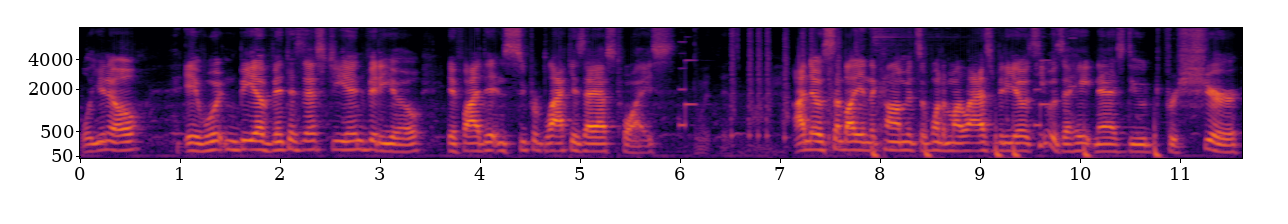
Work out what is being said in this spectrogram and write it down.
Well, you know, it wouldn't be a Ventus SGN video if I didn't super black his ass twice. I know somebody in the comments of one of my last videos, he was a hating ass dude for sure,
